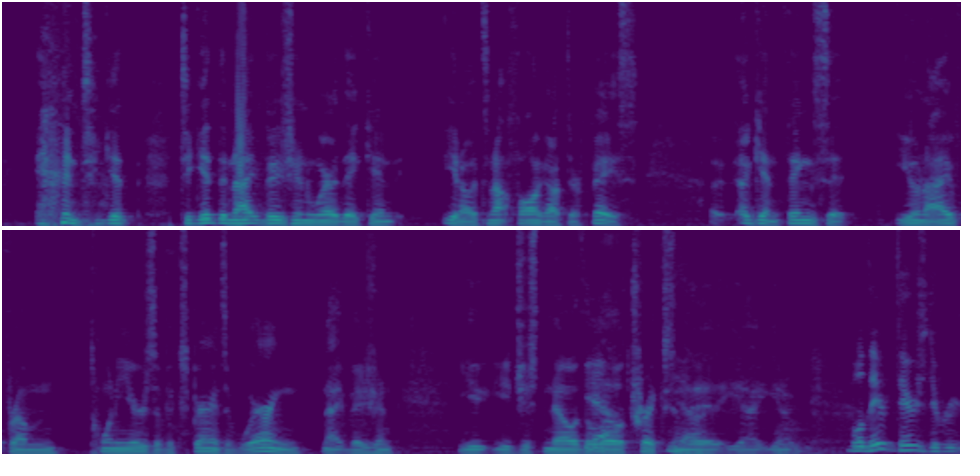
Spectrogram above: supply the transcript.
and to get to get the night vision where they can, you know, it's not falling out their face. Again, things that you and I from 20 years of experience of wearing night vision, you you just know the Yeah. little tricks and Yeah. the yeah, you know. Well, there, there's the re-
